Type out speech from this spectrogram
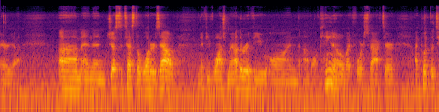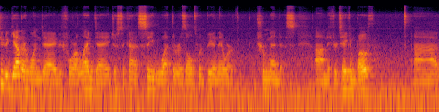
area. Um, and then just to test the waters out, if you've watched my other review on uh, Volcano by Force Factor, I put the two together one day before a leg day just to kind of see what the results would be, and they were tremendous. Um, if you're taking both, uh,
